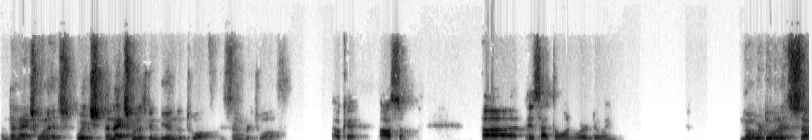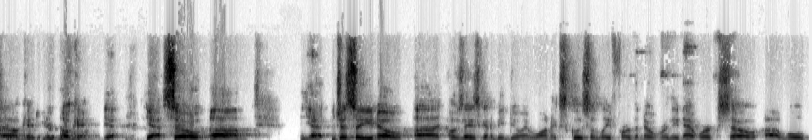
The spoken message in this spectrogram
the next one is, which the next one is going to be on the 12th, December 12th. Okay, awesome. Uh, is that the one we're doing? No, we're doing it separate. Uh, okay. Okay. Yeah. Yeah. So, um, yeah, just so you know, uh, Jose is going to be doing one exclusively for the Noteworthy Network. So uh, we'll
